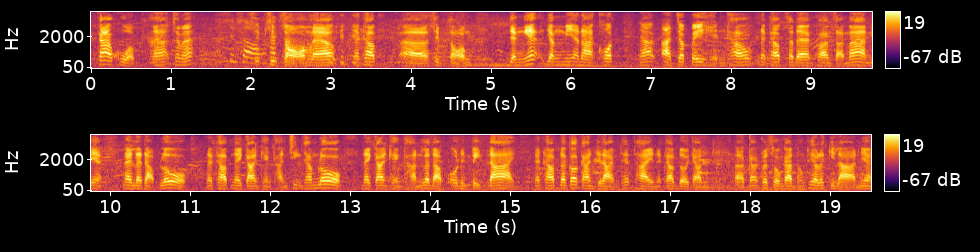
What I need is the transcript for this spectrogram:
9 ขวบนะฮะใช่ไหม12 10 12 แล้วนะครับอ่า12 อย่างเงี้ยยังมีอนาคตนะอาจจะไปเห็นเขานะครับแสดงความสามารถเนี่ยในระดับโลกนะครับในการแข่งขันชิงแชมป์โลก ในการแข่งขันระดับโอลิมปิกได้นะครับแล้วก็การกีฬาแห่งประเทศไทยนะครับโดยการเอ่อ กระทรวงการท่องเที่ยวและกีฬาเนี่ย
